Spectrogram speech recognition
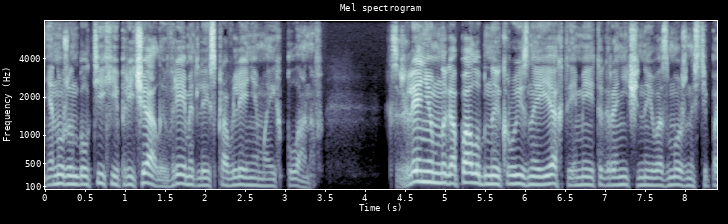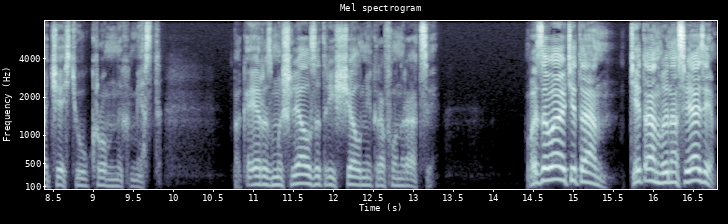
Мне нужен был тихий причал и время для исправления моих планов. К сожалению, многопалубные круизные яхты имеют ограниченные возможности по части укромных мест. Пока я размышлял, затрещал микрофон рации. «Вызываю «Титан». «Титан, вы на связи?»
